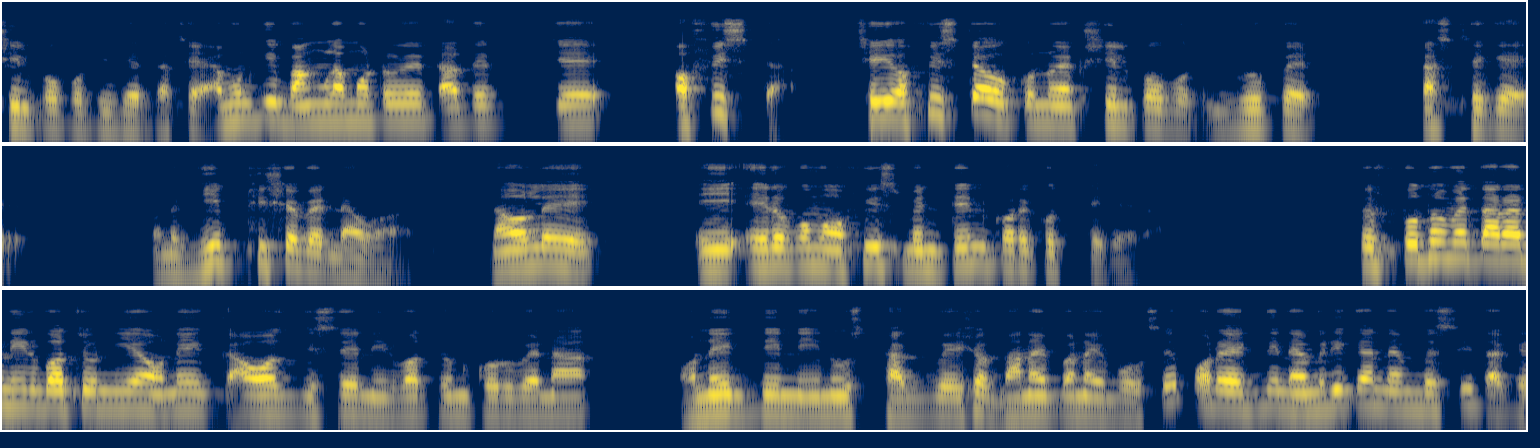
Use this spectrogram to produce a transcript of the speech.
শিল্পপতিদের কাছে। এমনকি বাংলা মোটরে তাদের যে অফিসটা, সেই অফিসটাও কোনো এক শিল্প গ্রুপের কাছ থেকে মানে গিফট হিসেবে নেওয়া। না হলে এই এরকম অফিস মেনটেন করে এরা? তো প্রথমে তারা নির্বাচন নিয়ে অনেক আওয়াজ দিছে, নির্বাচন করবে না, অনেক দিন ইনুস থাকবে, এসব দানায় পানায় বলছে। পরে একদিন আমেরিকান এম্বাসি তাকে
